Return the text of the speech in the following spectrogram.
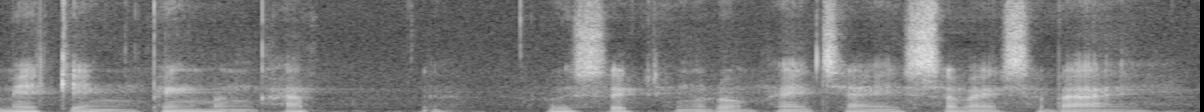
ไม่เก่งเพ่งบังคับ รู้สึกถึงลมหายใจสบายๆ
